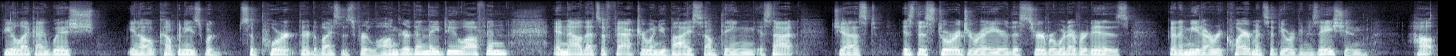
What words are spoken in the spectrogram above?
feel like I wish you know companies would support their devices for longer than they do often. And now that's a factor when you buy something. It's not just is this storage array or this server whatever it is going to meet our requirements at the organization? How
